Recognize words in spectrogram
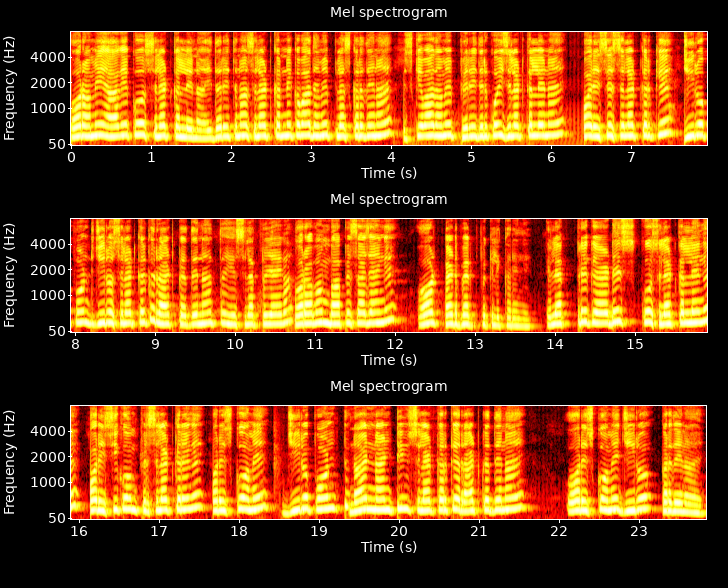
और हमें आगे को सिलेक्ट कर लेना है। इधर इतना सिलेक्ट करने के बाद हमें प्लस कर देना है, इसके बाद हमें फिर इधर को ही सिलेक्ट कर लेना है, और इसे सिलेक्ट करके ज़ीरो पॉइंट ज़ीरो सिलेक्ट करके राइट कर देना है तो ये सिलेक्ट हो जाएगा। और अब हम वापस आ जाएँगे और एड इफ़ेक्ट पे क्लिक करेंगे। इलेक्ट्रिक एडिस को सिलेक्ट कर लेंगे, और इसी को हम फिर सिलेक्ट करेंगे, और इसको हमें zero point nine nineteen select करके राइट कर देना है और इसको हमें ज़ीरो कर देना है।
